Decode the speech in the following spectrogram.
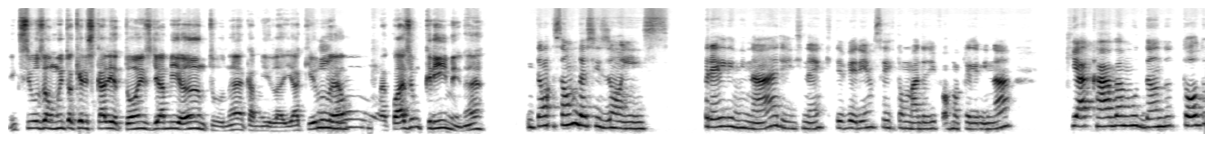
em que se usam muito aqueles calhetões de amianto, né, Camila? E aquilo é, um, é quase um crime, né? Então, são decisões preliminares, né, que deveriam ser tomadas de forma preliminar, que acaba mudando todo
